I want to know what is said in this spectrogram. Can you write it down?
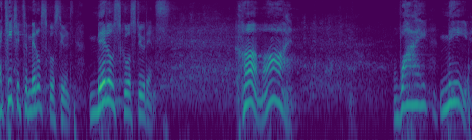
I teach it to middle school students. Middle school students. Come on. Why me?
